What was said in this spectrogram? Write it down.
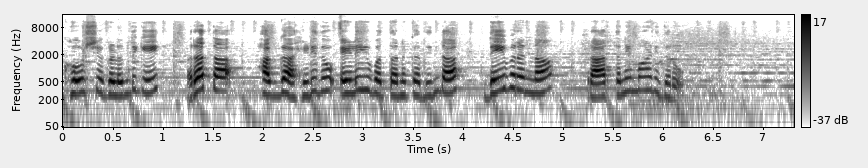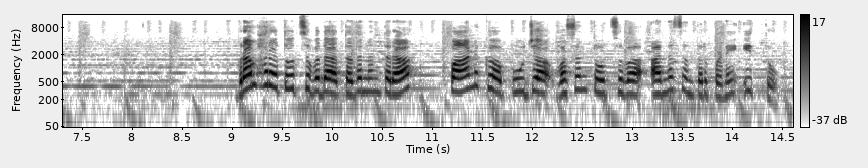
ಘೋಷಗಳೊಂದಿಗೆ ರಥ ಹಗ್ಗ ಹಿಡಿದು ಎಳೆಯುವ ತನಕದಿಂದ ದೇವರನ್ನ ಪ್ರಾರ್ಥನೆ ಮಾಡಿದರು. ಬ್ರಹ್ಮರಥೋತ್ಸವದ ತದನಂತರ ಪಾನಕ ಪೂಜಾ ವಸಂತೋತ್ಸವ ಅನ್ನಸಂತರ್ಪಣೆ ಇತ್ತು.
